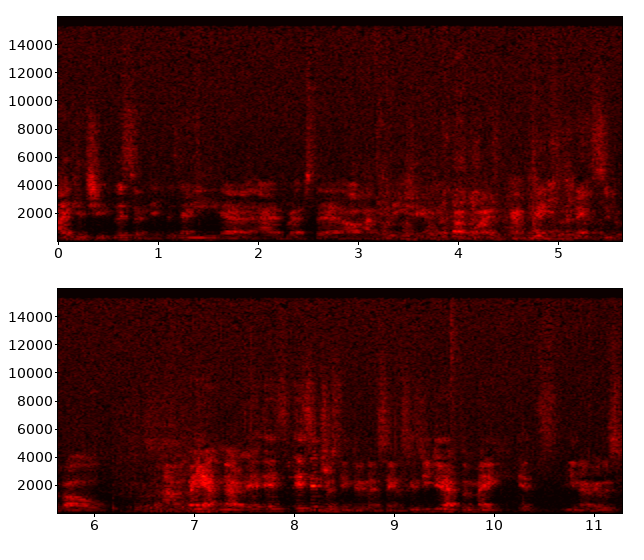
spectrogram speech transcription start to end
I could shoot. Listen, if there's any uh, ad reps there, I'll happily shoot a Budweiser campaign for the next Super Bowl. Uh, but yeah, no, it, it's it's interesting doing those things because you do have to make it's you know it was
